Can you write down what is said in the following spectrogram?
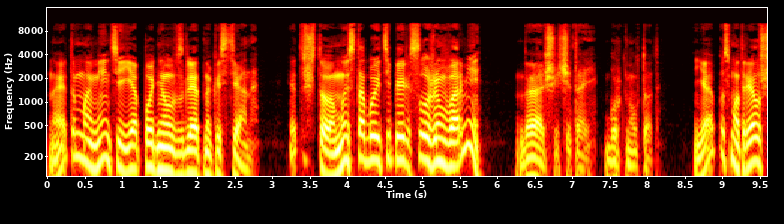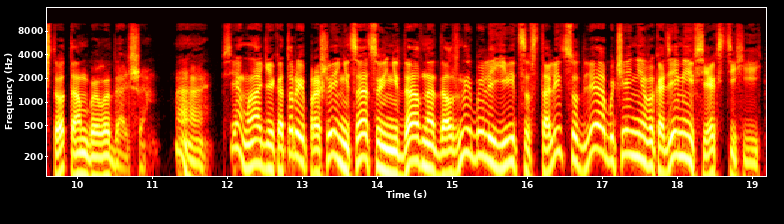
На этом моменте я поднял взгляд на Костяна. «Это что, мы с тобой теперь служим в армии?» «Дальше читай», — буркнул тот. Я посмотрел, что там было дальше. Ага, все маги, которые прошли инициацию недавно, должны были явиться в столицу для обучения в Академии всех стихий.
